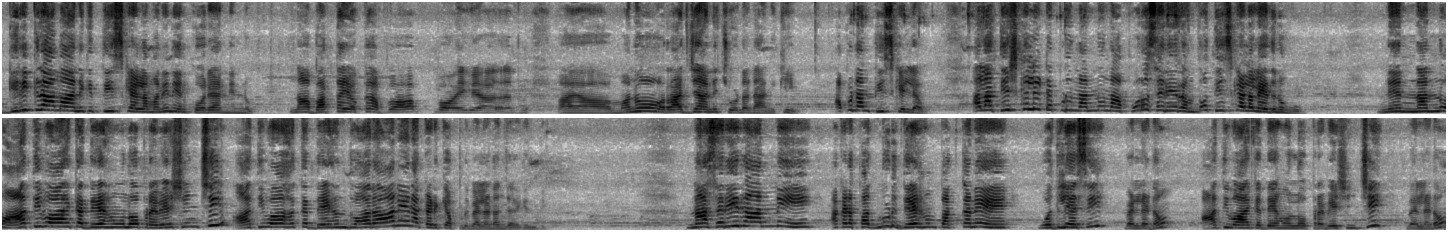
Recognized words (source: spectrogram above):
గిరిగ్రామానికి తీసుకెళ్ళమని నేను కోరాను నిన్ను. నా భర్త యొక్క మనోరాజ్యాన్ని మనో రాజ్యాన్ని చూడడానికి. అప్పుడు నన్ను తీసుకెళ్ళావు. అలా తీసుకెళ్ళేటప్పుడు నన్ను నా పూర్వ శరీరంతో తీసుకెళ్ళలేదు నువ్వు. నేను నన్ను ఆతివాహక దేహంలో ప్రవేశించి ఆతివాహక దేహం ద్వారా నేను అక్కడికి అప్పుడు వెళ్ళడం జరిగింది. నా శరీరాన్ని అక్కడ పద్ముడు దేహం పక్కనే వదిలేసి వెళ్ళడం ఆతివాహిక దేహంలో ప్రవేశించి వెళ్ళడం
